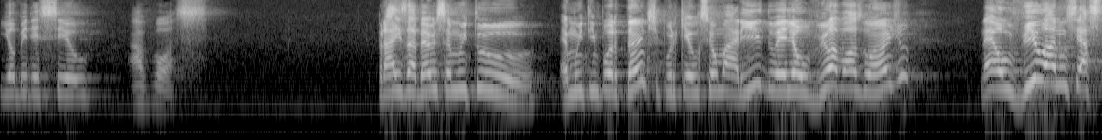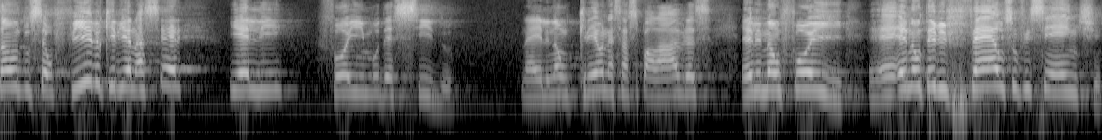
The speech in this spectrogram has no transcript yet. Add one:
e obedeceu à voz. Para Isabel isso é muito é muito importante porque o seu marido ele ouviu a voz do anjo, né, ouviu a anunciação do seu filho que iria nascer e ele foi imudecido. Né, ele não creu nessas palavras, ele não foi, é, ele não teve fé o suficiente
